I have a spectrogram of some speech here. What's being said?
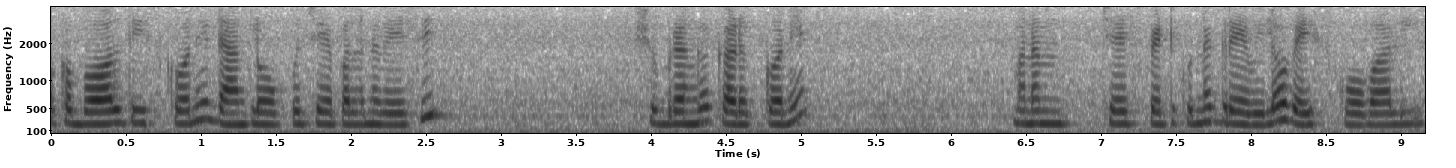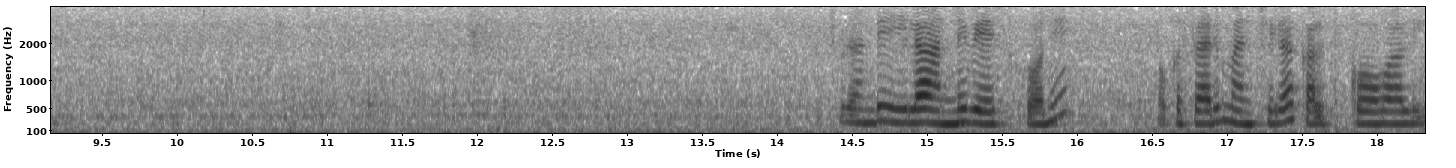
ఒక బౌల్ తీసుకొని దాంట్లో ఉప్పు చేపలను వేసి శుభ్రంగా కడుక్కొని మనం చేసి పెట్టుకున్న గ్రేవీలో వేసుకోవాలి. చూడండి ఇలా అన్నీ వేసుకొని ఒకసారి మంచిగా కలుపుకోవాలి.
